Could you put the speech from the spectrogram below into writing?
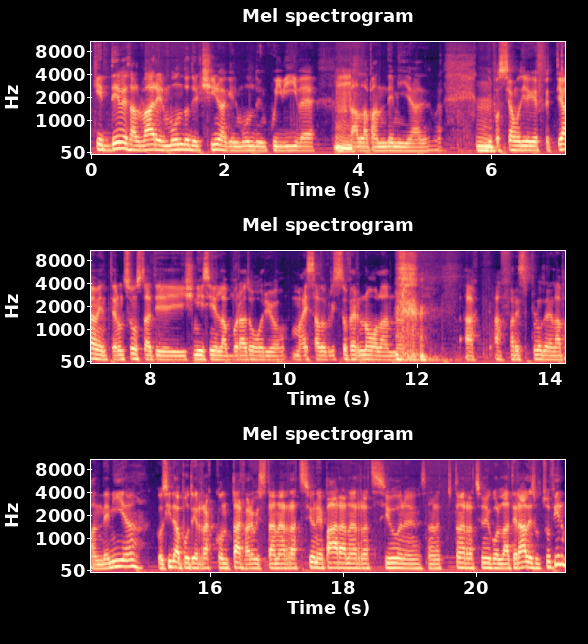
che deve salvare il mondo del cinema che è il mondo in cui vive mm. dalla pandemia. Quindi mm. possiamo dire che effettivamente non sono stati i cinesi nel laboratorio, ma è stato Christopher Nolan a, a far esplodere la pandemia così da poter raccontare, fare questa narrazione, paranarrazione, questa tutta narrazione collaterale sul suo film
